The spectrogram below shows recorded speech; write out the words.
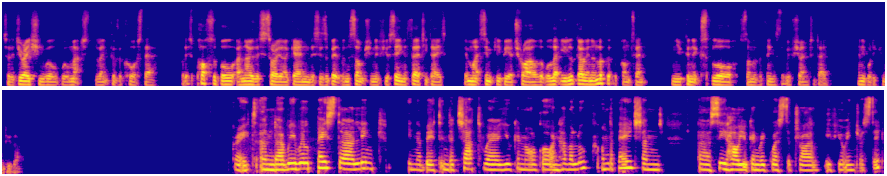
So the duration will will match the length of the course there. But it's possible, I know this, sorry, again, this is a bit of an assumption. If you're seeing a 30 days, it might simply be a trial that will let you look, go in and look at the content and you can explore some of the things that we've shown today. Anybody can do that. Great. And uh, we will paste a link in a bit in the chat where you can all go and have a look on the page and uh, see how you can request a trial if you're interested.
